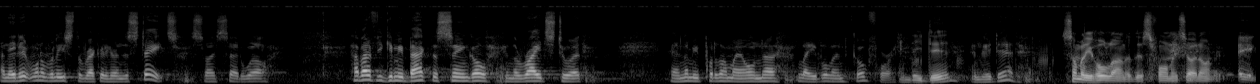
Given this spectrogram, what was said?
and they didn't want to release the record here in the States. So I said, well, how about if you give me back the single and the rights to it, and let me put it on my own uh, label and go for it. And they did? And they did. Somebody hold on to this for me so I don't. Hey,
